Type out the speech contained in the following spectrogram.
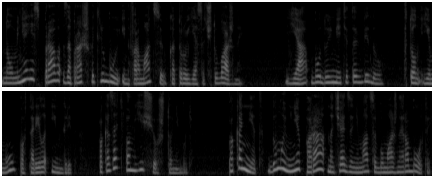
«но у меня есть право запрашивать любую информацию, которую я сочту важной». «Я буду иметь это в виду», — в тон ему повторила Ингрид. «Показать вам еще что-нибудь?» «Пока нет. Думаю, мне пора начать заниматься бумажной работой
